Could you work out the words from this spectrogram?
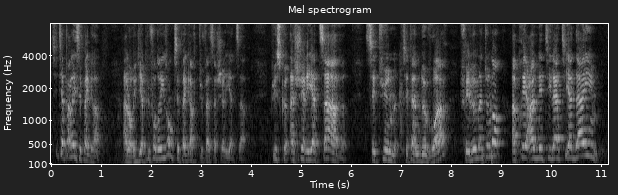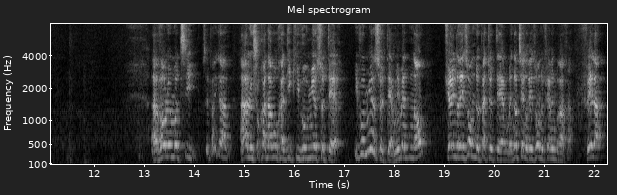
Si tu as parlé, c'est pas grave. Alors il dit à plus forte raison que c'est pas grave que tu fasses Asher Yatzar. Puisque Asher Yatzar, c'est, un devoir, fais-le maintenant. Après Al Netilat Yadaim. Avant le Motzi, c'est pas grave. Ah, le Shulchan a dit qu'il vaut mieux se taire. Il vaut mieux se taire. Mais maintenant, tu as une raison de ne pas te taire. Maintenant, tu as une raison de faire une bracha. Fais-la.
